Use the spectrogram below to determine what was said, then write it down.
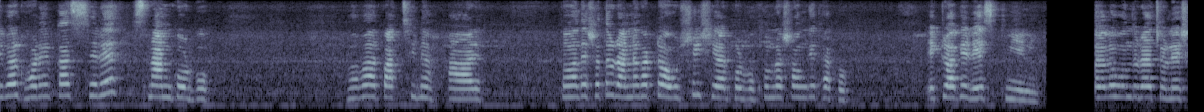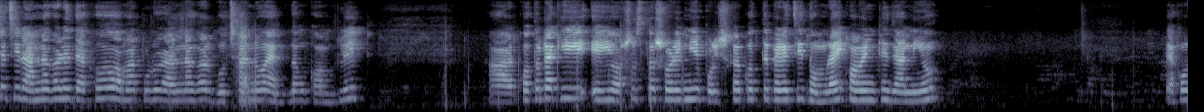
এবার ঘরের কাজ সেরে স্নান করব। বাবা, আর পাচ্ছি না। আর তোমাদের সাথেও রান্নাঘরটা অবশ্যই শেয়ার করব। তোমরা সঙ্গে থাকো। একটু আগে রেস্ট নিয়ে নিই চলো বন্ধুরা, চলে এসেছি রান্নাঘরে। দেখো, আমার পুরো রান্নাঘর গোছানো একদম কমপ্লিট আর কতটা কি এই অসুস্থ শরীর নিয়ে পরিষ্কার করতে পেরেছি, তোমরাই কমেন্টে জানিও। এখন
